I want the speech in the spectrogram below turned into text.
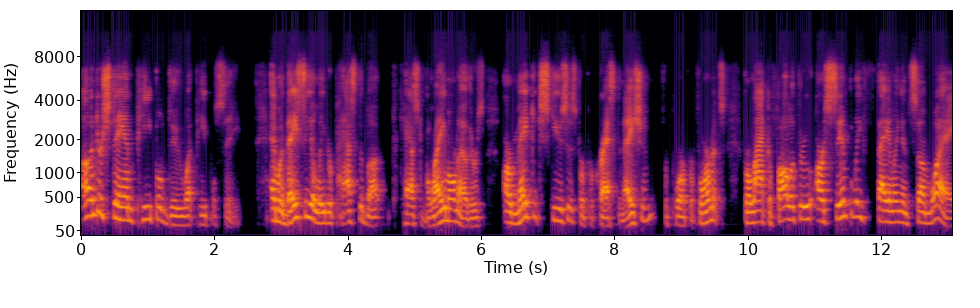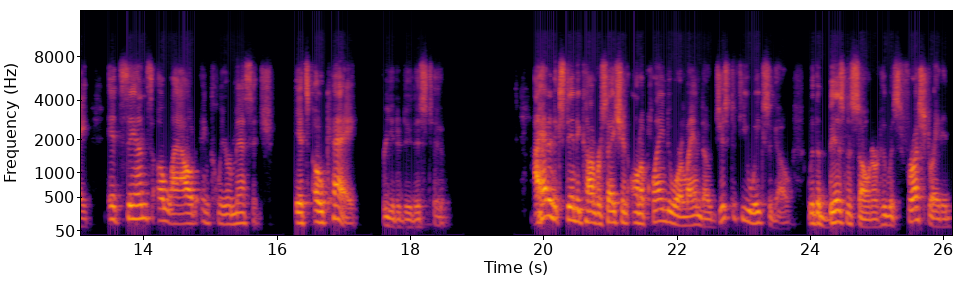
Understand people do what people see. And when they see a leader pass the buck, cast blame on others, or make excuses for procrastination, for poor performance, for lack of follow through, or simply failing in some way, it sends a loud and clear message. It's okay for you to do this too. I had an extended conversation on a plane to Orlando just a few weeks ago with a business owner who was frustrated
